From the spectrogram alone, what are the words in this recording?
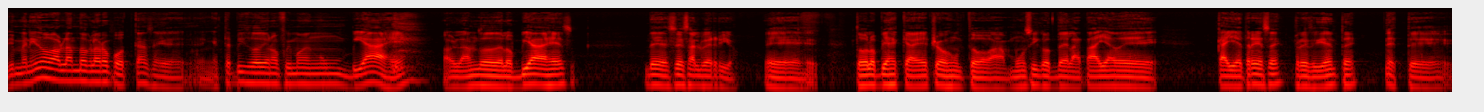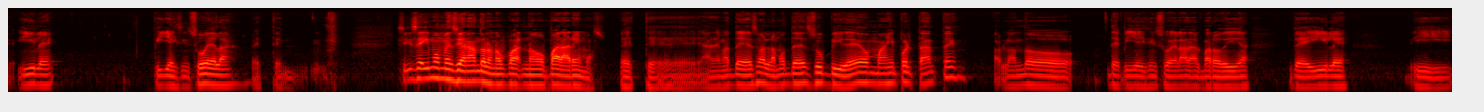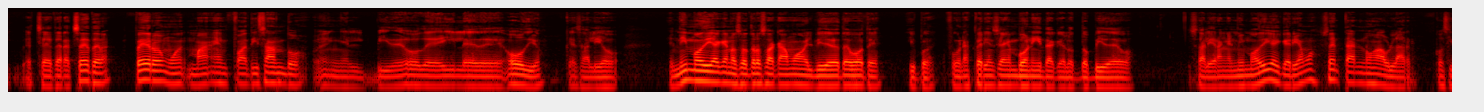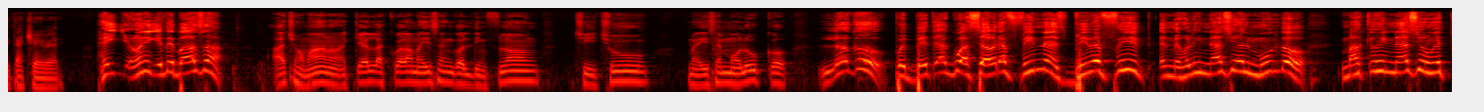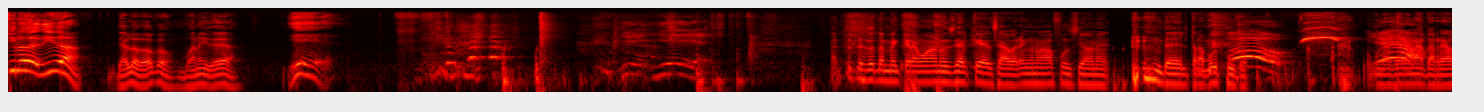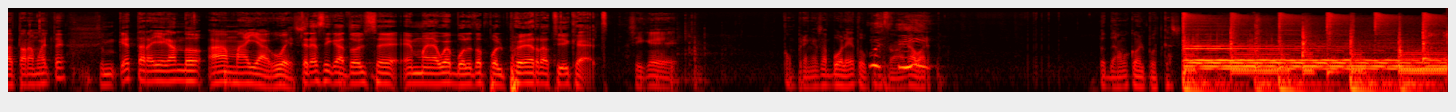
Bienvenidos a Hablando Claro Podcast. Eh, en este episodio nos fuimos en un viaje, hablando de los viajes de César Berrío. Eh, todos los viajes que ha hecho junto a músicos de la talla de Calle 13, Presidente, este, Ile, Pilla y Cinzuela. Este, si seguimos mencionándolo, no, no pararemos. Este, además de eso, hablamos de sus videos más importantes, hablando de Pilla y Cinzuela, de Álvaro Díaz, de Ile, y etcétera, etcétera. Pero más enfatizando en el video de Ile de Odio, que salió el mismo día que nosotros sacamos el video de Te Boté. Y pues fue una experiencia bien bonita que los dos videos salieran el mismo día y queríamos sentarnos a hablar cositas chéveres. Hey Johnny, ¿qué te pasa? Hacho, mano, es que en la escuela me dicen Golden Flon, Chichu, me dicen Molusco. Loco, pues vete a Guasabra Fitness, vive fit, el mejor gimnasio del mundo. Más que un gimnasio, un estilo de vida. Diablo, loco, buena idea. Yeah. Antes de eso también queremos anunciar que se abren nuevas funciones del Trapústico. Una serenata real hasta la muerte que estará llegando a Mayagüez. 13 y 14 en Mayagüez, boletos por Perra Ticket. Así que compren esos boletos porque se van a acabar. Los dejamos con el podcast.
